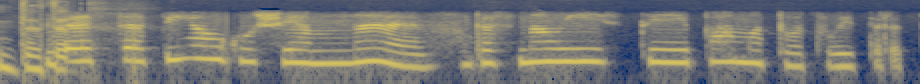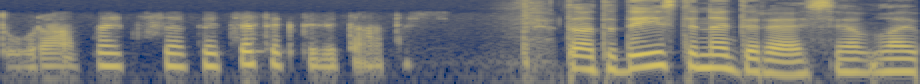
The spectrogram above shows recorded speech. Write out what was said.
tad... Bet eh, pieaugušiem nē, tas nav īsti pamatots literatūrā pēc, pēc efektivitātes. Tā tad īsti nederēs, ja, lai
